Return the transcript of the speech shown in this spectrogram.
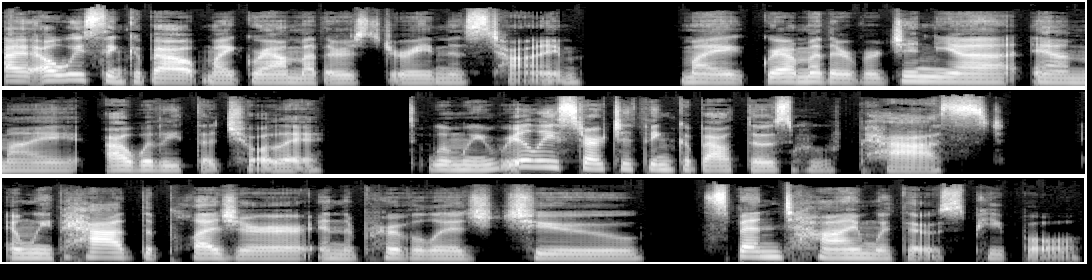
I always think about my grandmothers during this time, my grandmother Virginia and my abuelita Chole. When we really start to think about those who've passed and we've had the pleasure and the privilege to spend time with those people,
